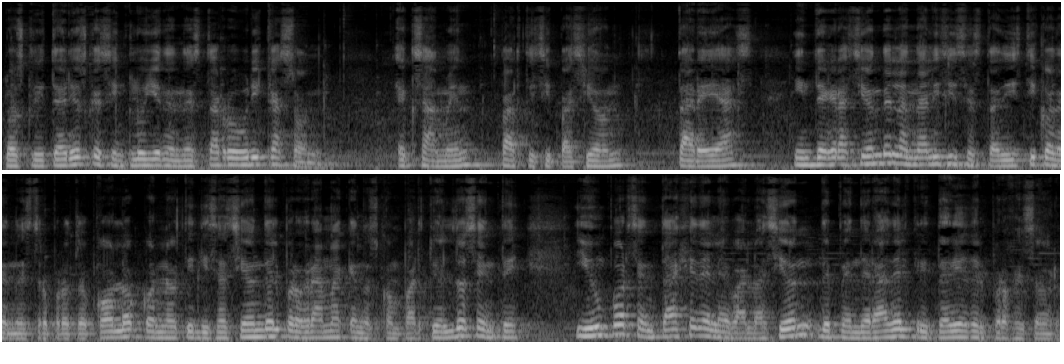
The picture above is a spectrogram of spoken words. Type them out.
Los criterios que se incluyen en esta rúbrica son examen, participación, tareas, integración del análisis estadístico de nuestro protocolo con la utilización del programa que nos compartió el docente y un porcentaje de la evaluación dependerá del criterio del profesor.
